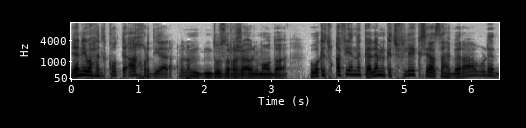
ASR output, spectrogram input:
يعني واحد ال côté آخر ديالها قبل ما ندوزو نرجعوا للموضوع. هو كتبقى فيها أنك على من كت flex يا صاحبي راه ولاد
